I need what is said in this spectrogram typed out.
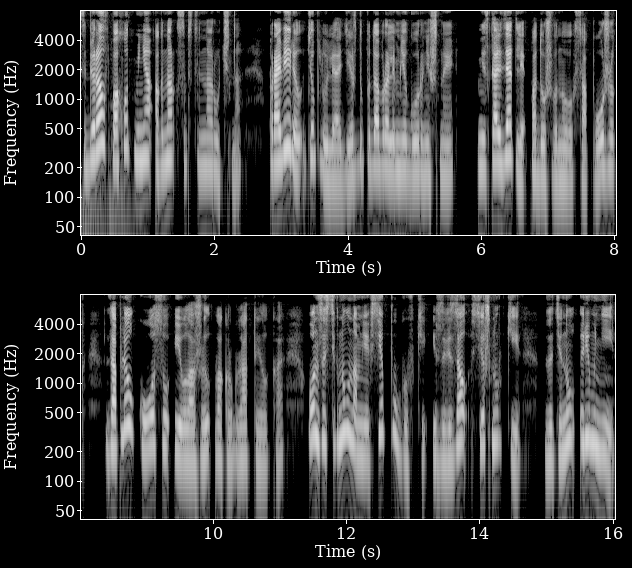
Собирал в поход меня Агнар собственноручно. Проверил, теплую ли одежду подобрали мне горничные, не скользят ли подошвы новых сапожек, заплел косу и уложил вокруг затылка. Он застегнул на мне все пуговки и завязал все шнурки, затянул ремни,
